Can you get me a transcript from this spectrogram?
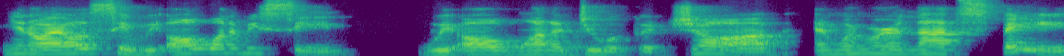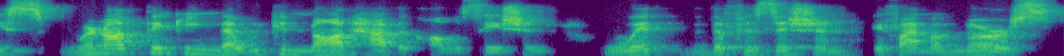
you know, I always say we all want to be seen, we all want to do a good job. And when we're in that space, we're not thinking that we cannot have the conversation with the physician if I'm a nurse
